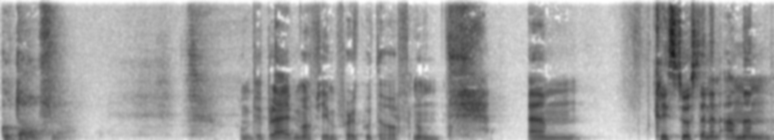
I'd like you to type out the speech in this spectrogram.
guter Hoffnung. Und wir bleiben auf jeden Fall guter Hoffnung. Ähm, Chris, du hast einen anderen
